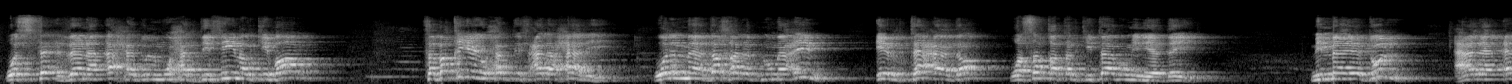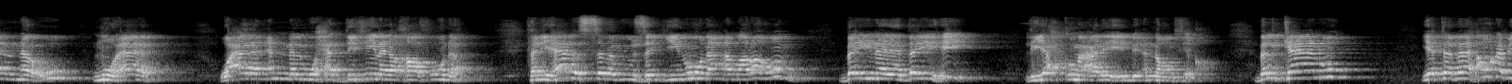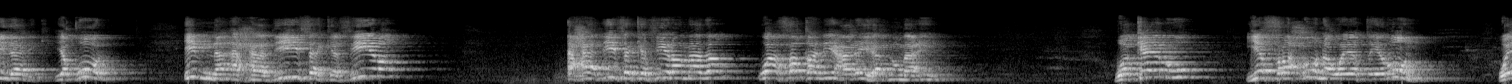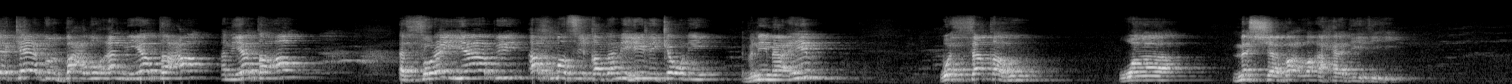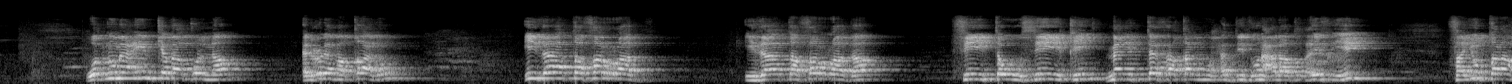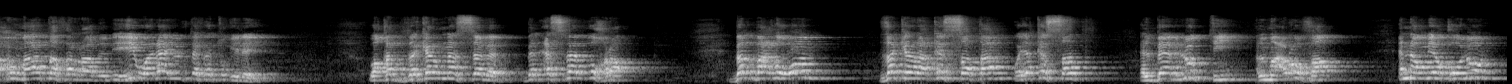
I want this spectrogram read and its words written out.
واستأذن أحد المحدثين الكبار فبقي يحدث على حاله. ولما دخل ابن معين ارتعد وسقط الكتاب من يديه. مما يدل على أنه مهاب وعلى أن المحدثين يخافونه فلهذا السبب يزينون أمرهم بين يديه ليحكم عليهم بأنهم ثقة. بل كانوا يتباهون بذلك. يقول إن أحاديث كثيرة أحاديث كثيرة ماذا؟ وافقني عليها ابن معين. وكانوا يفرحون ويطيرون. ويكاد البعض أن يطع أن يطع الثريا بأخمص قدمه لكون ابن معين وثقه ومشى بعض أحاديثه. وابن معين كما قلنا العلماء قالوا إذا تفرد إذا تفرد في توثيق من اتفق المحدثون على تضعيفه فيطرح ما تفرد به ولا يلتفت إليه. وقد ذكرنا السبب بل أسباب أخرى. بل بعضهم ذكر قصة وهي قصة الباب لوتي المعروفة أنهم يقولون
